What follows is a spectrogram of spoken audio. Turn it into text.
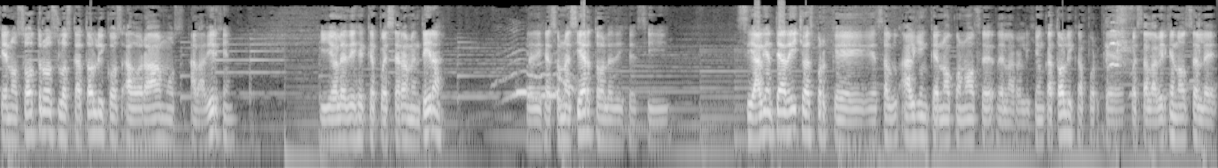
que nosotros los católicos adorábamos a la Virgen, Y yo le dije que pues era mentira. Le dije, eso no es cierto. Le dije, si, si alguien te ha dicho es porque es al- alguien que no conoce de la religión católica, porque pues a la Virgen no se le,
